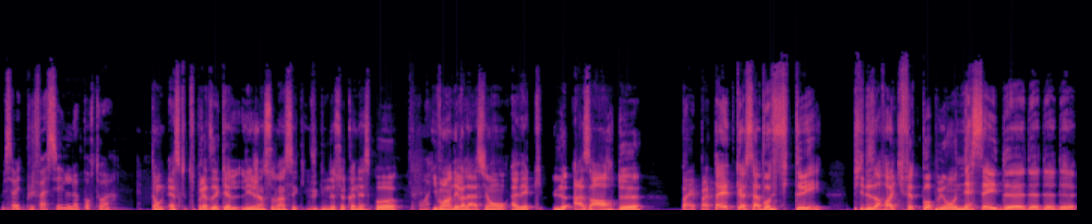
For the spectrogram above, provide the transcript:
mais ça va être plus facile là, pour toi. Donc, est-ce que tu pourrais dire que les gens, souvent, c'est vu qu'ils ne se connaissent pas, ils vont dans des relations avec le hasard de ben peut-être que ça va fitter, puis il y a des affaires qui ne fitent pas, puis on essaye de, de, de, de,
